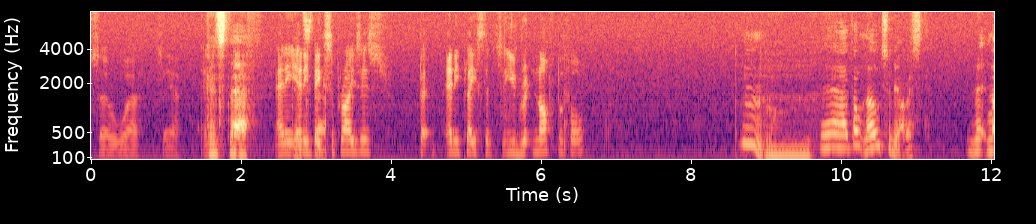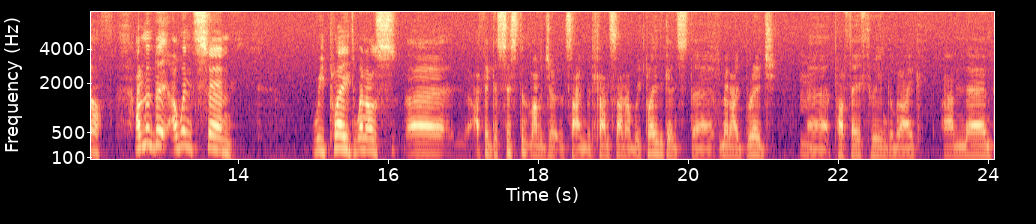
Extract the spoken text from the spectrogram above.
So uh, so yeah. Any Good stuff. any, good any big surprises? But any place that you'd written off before? Yeah, I don't know to be honest. Written off. I remember I went. Um, we played when I was, uh, I think, assistant manager at the time with Llansannan. We played against uh, Menai Bridge, uh, Porthaethwy in Gymraeg, and um,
